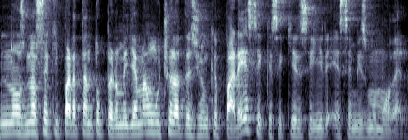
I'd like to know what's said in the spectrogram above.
no, no se equipara tanto, pero me llama mucho la atención que parece que se quiere seguir ese mismo modelo.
